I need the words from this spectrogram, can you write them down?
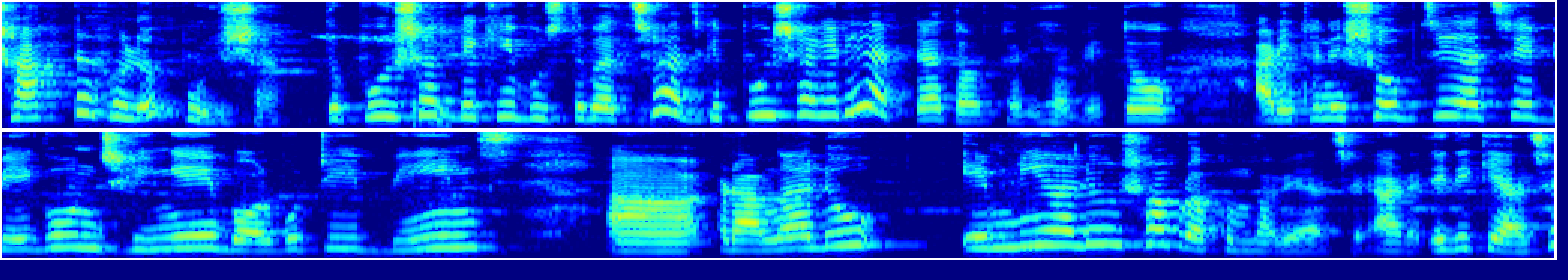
শাকটা হলো পুঁই শাক। তো পুঁই শাক দেখেই বুঝতে পারছ, আজকে পুঁই শাকেরই একটা তরকারি হবে। তো আর এখানে সবজি আছে, বেগুন, ঝিঙে, বরবটি, বিনস রাঙালু, এমনি আলু সব রকমভাবে আছে। আর এদিকে আছে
